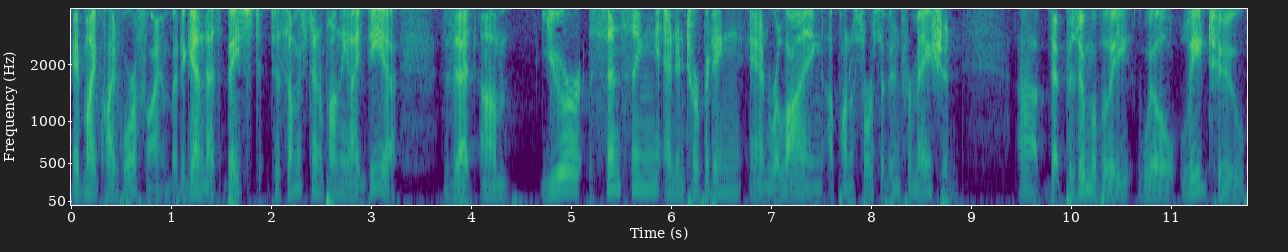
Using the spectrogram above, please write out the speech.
it might quite horrify them. But again, that's based to some extent upon the idea that um, you're sensing and interpreting and relying upon a source of information uh, that presumably will lead to,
